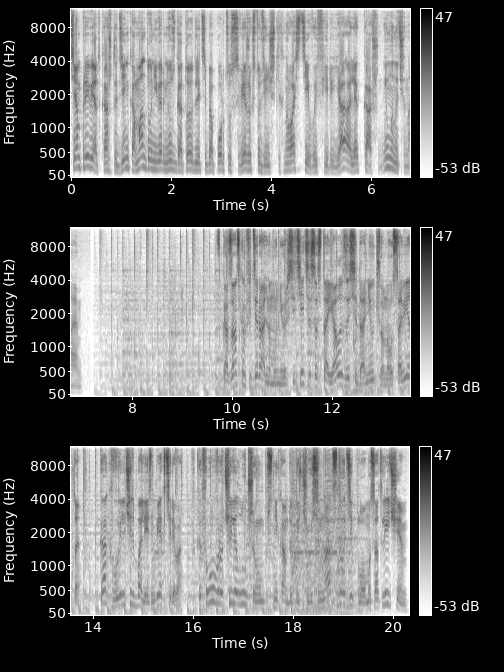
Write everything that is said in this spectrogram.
Всем привет! Каждый день команда «Univer News» готовит для тебя порцию свежих студенческих новостей. В эфире я, Олег Кашин, и мы начинаем. В Казанском федеральном университете состоялось заседание ученого совета. Как вылечить болезнь Бехтерева? В КФУ вручили лучшим выпускникам 2018 дипломы с отличием.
